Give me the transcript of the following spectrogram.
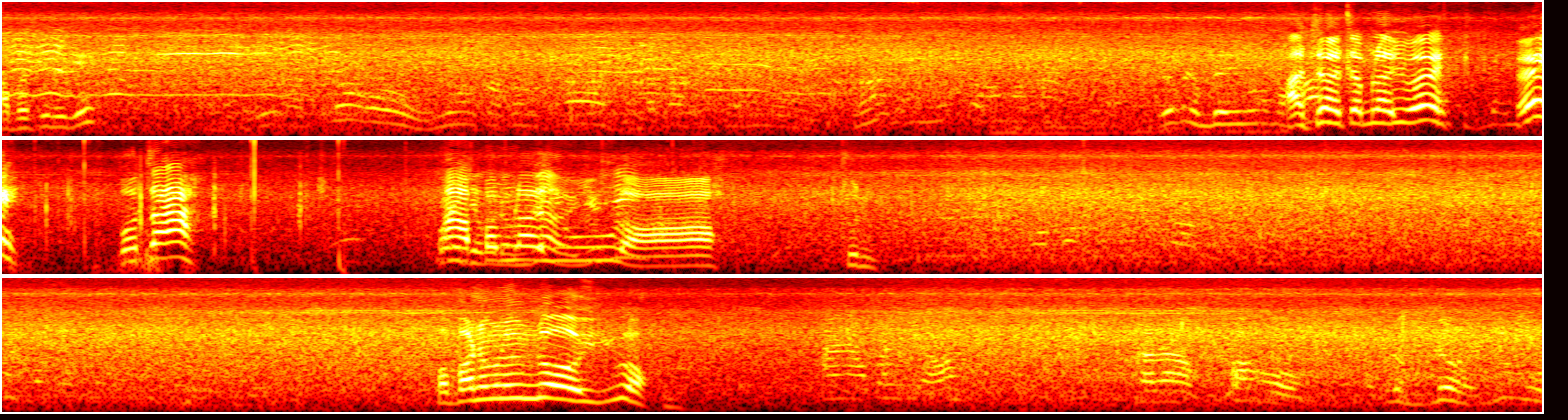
Apa sih iki? Aja aja Melayu eh. Hei, bocah. Apa Melayu lah? Jun. Papane Melayu Melayu aku. Anak apa sih ya? Kenapa kok? Udah udah lu.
